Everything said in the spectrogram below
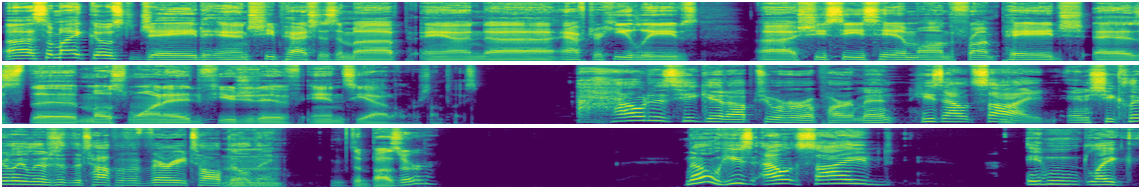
Uh, so Mike goes to Jade and she patches him up. And uh, after he leaves, uh, she sees him on the front page as the most wanted fugitive in Seattle or someplace. How does he get up to her apartment? He's outside, and she clearly lives at the top of a very tall building. The buzzer? No, he's outside in like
